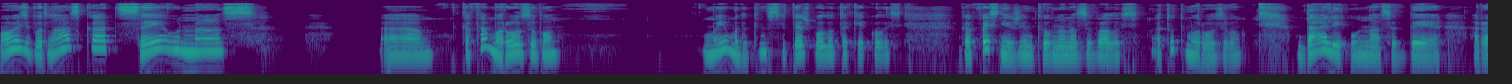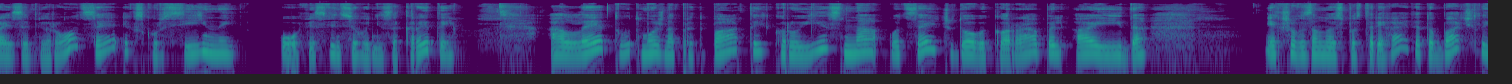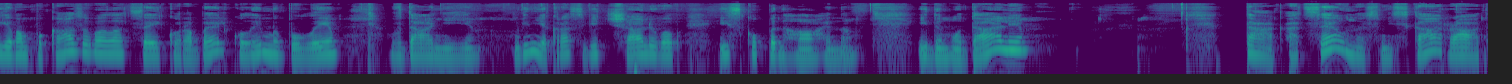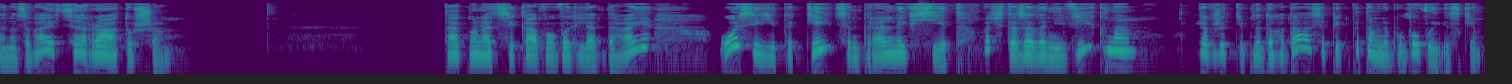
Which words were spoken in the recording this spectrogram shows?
Ось, будь ласка, це у нас е, кафе Морозиво. У моєму дитинстві теж було таке колись. Кафе Сніжинки воно називалось, а тут морозиво. Далі у нас іде райзебюро, це екскурсійний офіс. Він сьогодні закритий. Але тут можна придбати круїз на оцей чудовий корабель Аїда. Якщо ви за мною спостерігаєте, то бачили, я вам показувала цей корабель, коли ми були в Данії. Він якраз відчалював із Копенгагена. Ідемо далі. Так, а це у нас міська рада, називається ратуша. Так вона цікаво виглядає. Ось її такий центральний вхід. Бачите, зелені вікна. Я в житті б не догадалася, якби там не було вивіски.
